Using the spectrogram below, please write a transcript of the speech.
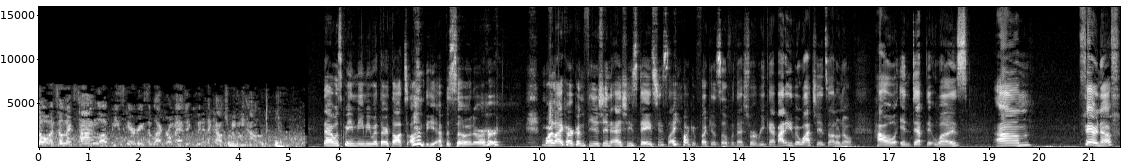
so until next time, love, peace, hair grease, and black girl magic. Queen of the couch, me out. That was Queen Mimi with her thoughts on the episode, or her more like her confusion as she states. She's like, "Y'all can fuck yourself with that short recap." I didn't even watch it, so I don't know how in depth it was. Um, fair enough,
